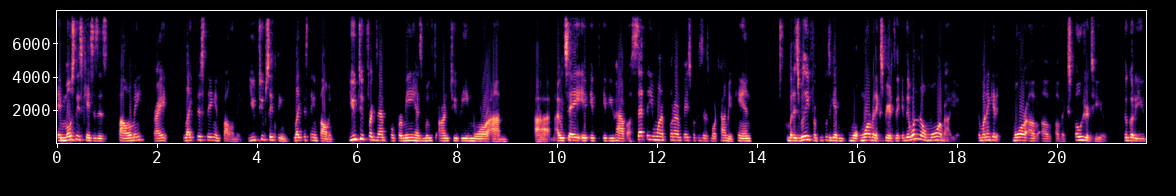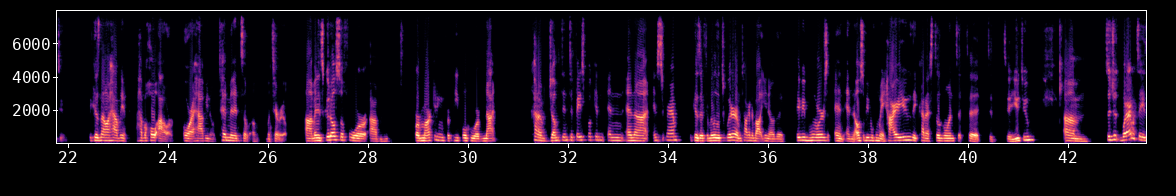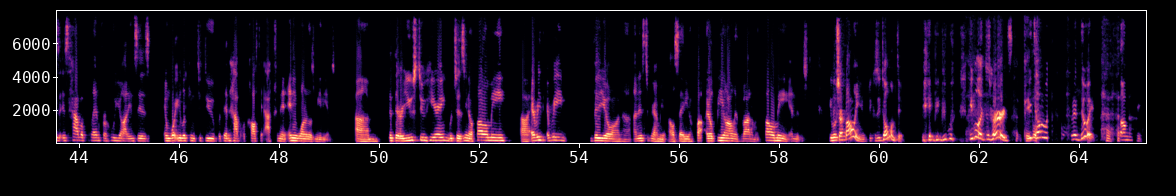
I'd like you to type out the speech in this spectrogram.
In most of these cases, is follow me, right? Like this thing and follow me. YouTube, same thing. Like this thing and follow me. YouTube, for example, for me has moved on to be more. Um, uh, I would say if if you have a set that you want to put on Facebook because there's more time, you can but it's really for people to get more, of an experience. If they want to know more about you, they want to get more of, of, of exposure to you, they'll go to YouTube because now I have you know, I have a whole hour or I have you know ten minutes of, of material, um, and it's good also for um, for marketing for people who are not kind of jumped into Facebook and and, and uh, Instagram because they're familiar with Twitter. I'm talking about you know the baby boomers and and also people who may hire you. They kind of still go into to, to, to YouTube. Um, so just what I would say is, is have a plan for who your audience is and what you're looking to do, but then have a call to action in any one of those mediums um, that they're used to hearing, which is you know follow me. Uh, every every video on uh, on Instagram, I'll say you know it'll be on at the bottom like follow me, and people start following you because you told them to. people people are just herds. people you tell me what to do it. Follow me,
